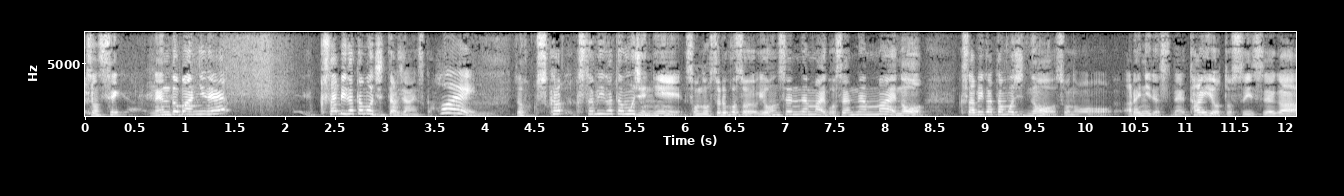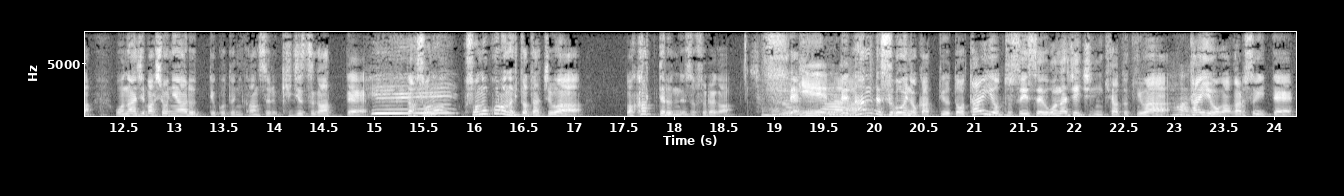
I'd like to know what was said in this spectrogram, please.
その年度版にねくさび型文字ってあるじゃないですか。はい。くさび型文字に、その、それこそ4000年前、5000年前のくさび型文字の、その、あれにですね、太陽と水星が同じ場所にあるっていうことに関する記述があって、だからその、その頃の人たちは、分かってるんですよ、それが。でで、なんですごいのかっていうと、太陽と水星が同じ位置に来たときは、はい、太陽が上がりすぎて、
